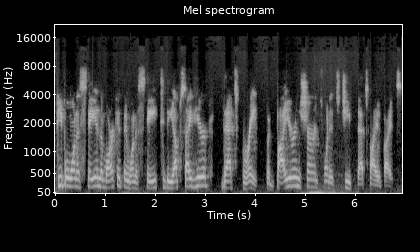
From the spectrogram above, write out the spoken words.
People want to stay in the market. They want to stay to the upside here. That's great. But buy your insurance when it's cheap. That's my advice.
